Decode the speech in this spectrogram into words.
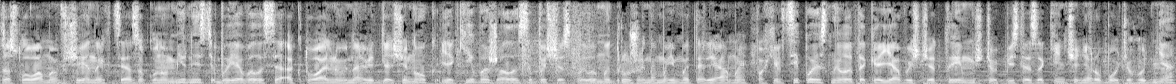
За словами вчених, ця закономірність виявилася актуальною навіть для жінок, які вважали себе щасливими дружинами і матерями. Фахівці пояснили таке явище тим, що після закінчення робочого дня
